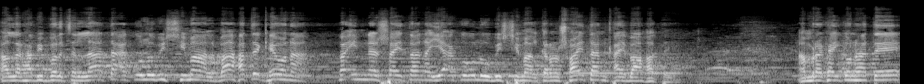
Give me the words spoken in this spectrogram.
আল্লাহর হাবিব বলেছেন, লা বা হাতে খেও না। বা ইন্না শাইতানা ইয়াকুলু বিশিমাল কারণ শয়তান খায় বা হাতে। আমরা খাই কোন হাতে?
